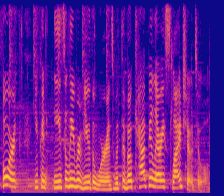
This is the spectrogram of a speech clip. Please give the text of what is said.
Fourth, you can easily review the words with the Vocabulary Slideshow tool.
